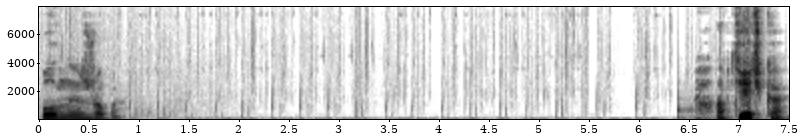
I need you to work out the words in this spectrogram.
Полная жопа. Аптечка!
